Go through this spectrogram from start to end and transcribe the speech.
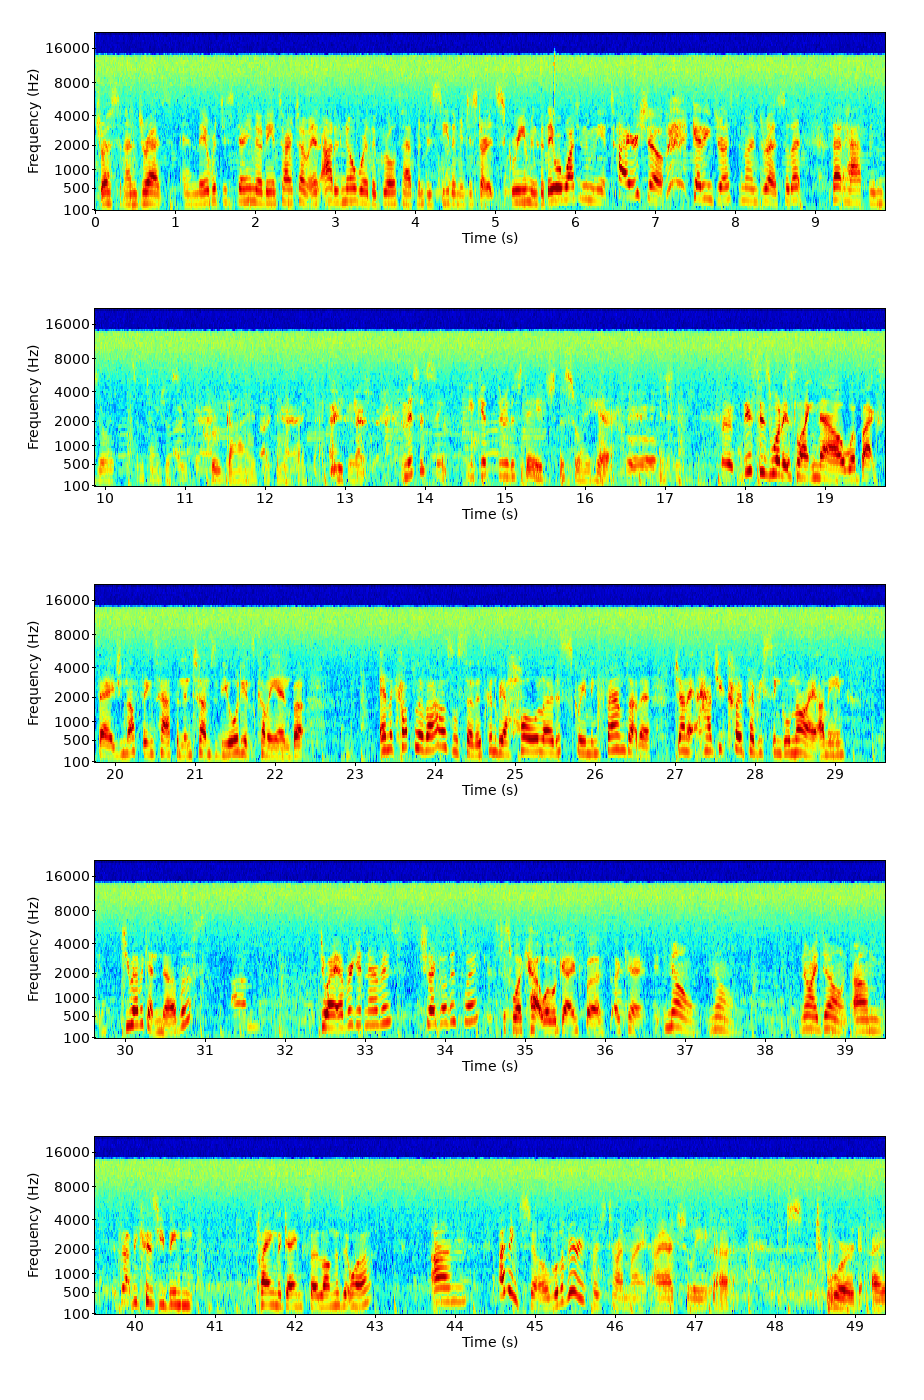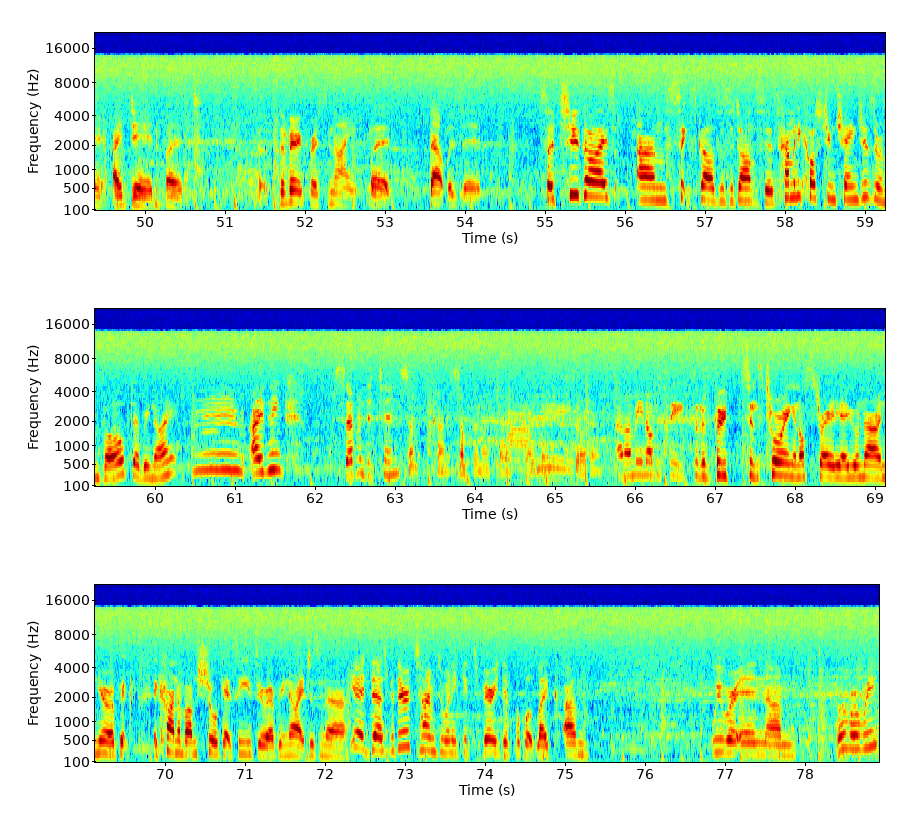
dress and undress. And they were just standing there the entire time. And out of nowhere, the girls happened to see them and just started screaming. But they were watching them the entire show, getting dressed and undressed. So that that happens. Or sometimes you'll see crew guys and things like that peeking at you. And this is, see, you get through the stage this way here. See. So this is what it's like now. We're backstage. Nothing's happened in terms of the audience coming in, but in a couple of hours or so, there's going to be a whole load of screaming fans out there. Janet, how do you cope every single night? I mean, do you ever get nervous? Um, do I ever get nervous? Should I go this way? Let's just work out where we're going first. Okay. No, no. No, I don't. Um, Is that because you've been playing the game so long, as it were? um, I think so. Well, the very first time I, I actually uh, toured, I, I did, but the, the very first night, but that was it. So two guys and six girls as the dancers. How many costume changes are involved every night? Mm, I think seven to ten, some, kind of something like that. Sort of. And I mean, obviously, sort of through since touring in Australia, you're now in Europe. It, it kind of, I'm sure, gets easier every night, doesn't it? Yeah, it does, but there are times when it gets very difficult. Like, um, we were in, um, where were we?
